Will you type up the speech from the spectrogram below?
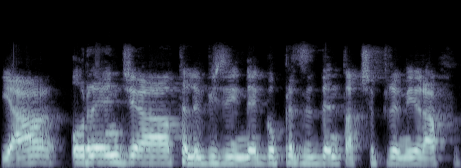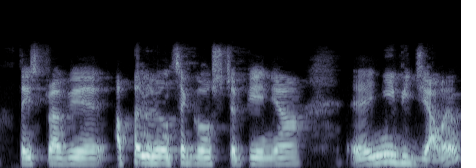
ja orędzia telewizyjnego prezydenta czy premiera w tej sprawie apelującego o szczepienia e, nie widziałem.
